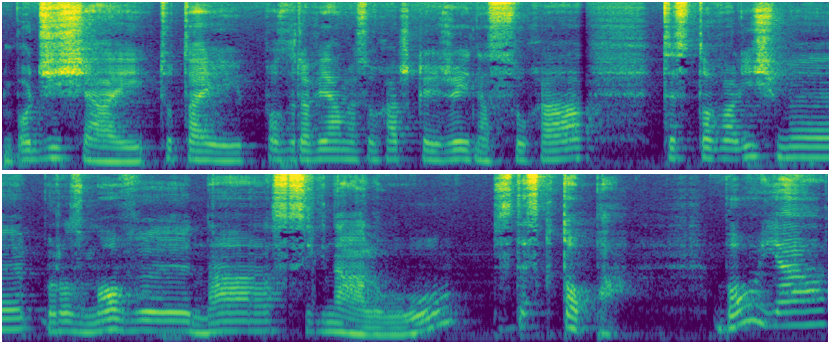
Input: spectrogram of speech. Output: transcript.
bo dzisiaj tutaj pozdrawiamy słuchaczkę, jeżeli nas słucha. Testowaliśmy rozmowy na sygnalu z desktopa, bo ja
